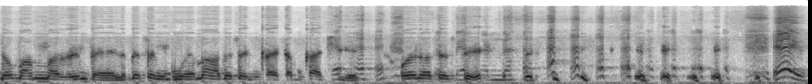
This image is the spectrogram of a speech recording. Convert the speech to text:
nomama Mavimbele bese ngibuye mangabe sengiqeda umkhathi wena wasesibheki Hey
